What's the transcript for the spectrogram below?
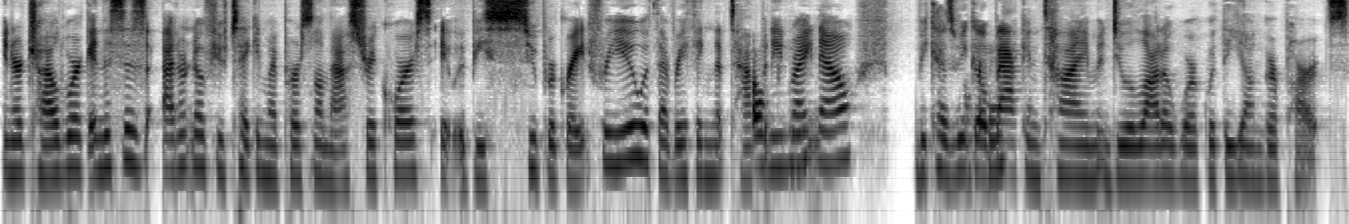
inner child work and this is I don't know if you've taken my personal mastery course it would be super great for you with everything that's happening okay. right now because we okay. go back in time and do a lot of work with the younger parts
